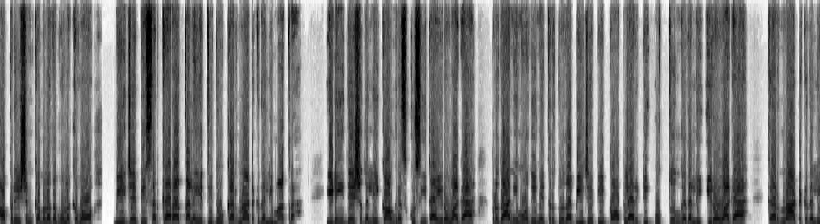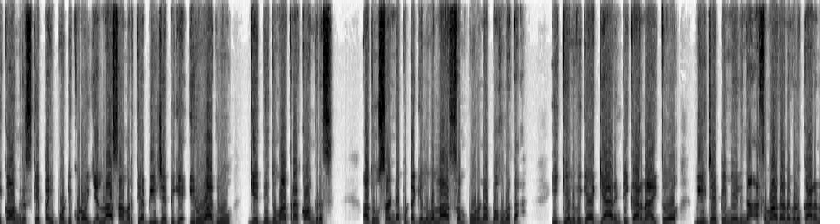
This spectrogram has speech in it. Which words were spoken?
ಆಪರೇಷನ್ ಕಮಲದ ಮೂಲಕವೋ ಬಿಜೆಪಿ ಸರ್ಕಾರ ತಲೆ ಎತ್ತಿದ್ದು ಕರ್ನಾಟಕದಲ್ಲಿ ಮಾತ್ರ. ಇಡೀ ದೇಶದಲ್ಲಿ ಕಾಂಗ್ರೆಸ್ ಕುಸಿತಾ ಇರುವಾಗ, ಪ್ರಧಾನಿ ಮೋದಿ ನೇತೃತ್ವದ ಬಿಜೆಪಿ ಪಾಪ್ಯುಲಾರಿಟಿ ಉತ್ತುಂಗದಲ್ಲಿ ಇರುವಾಗ, ಕರ್ನಾಟಕದಲ್ಲಿ ಕಾಂಗ್ರೆಸ್ಗೆ ಪೈಪೋಟಿ ಕೊಡೋ ಎಲ್ಲಾ ಸಾಮರ್ಥ್ಯ ಬಿಜೆಪಿಗೆ ಇರುವಾಗ್ಲೂ ಗೆದ್ದಿದ್ದು ಮಾತ್ರ ಕಾಂಗ್ರೆಸ್. ಅದು ಸಣ್ಣ ಪುಟ್ಟ ಗೆಲುವಲ್ಲ ಸಂಪೂರ್ಣ ಬಹುಮತ. ಈ ಗೆಲುವಿಗೆ ಗ್ಯಾರಂಟಿ ಕಾರಣ ಆಯ್ತು, ಬಿಜೆಪಿ ಮೇಲಿನ ಅಸಮಾಧಾನಗಳು ಕಾರಣ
